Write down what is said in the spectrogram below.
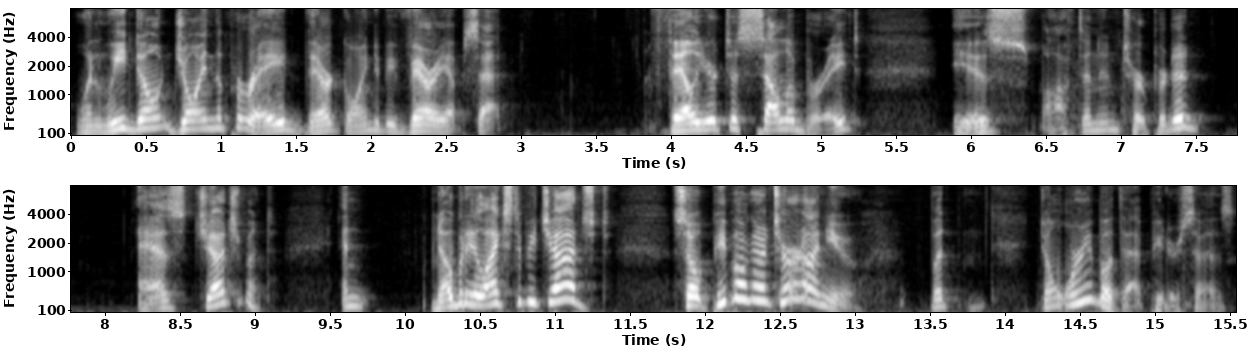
When we don't join the parade, they're going to be very upset. Failure to celebrate is often interpreted as judgment. And nobody likes to be judged. So people are going to turn on you. But don't worry about that, Peter says.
